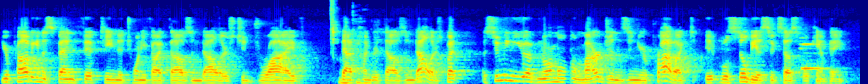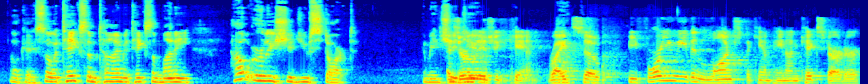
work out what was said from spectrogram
you're probably going to spend 15 to $25,000 to drive that $100,000. But assuming you have normal margins in your product, it will still be a successful campaign. Okay, so it takes some time, it takes some money. How early should you start? I mean, as early you... as you can, right? So before you even launch the campaign on Kickstarter,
